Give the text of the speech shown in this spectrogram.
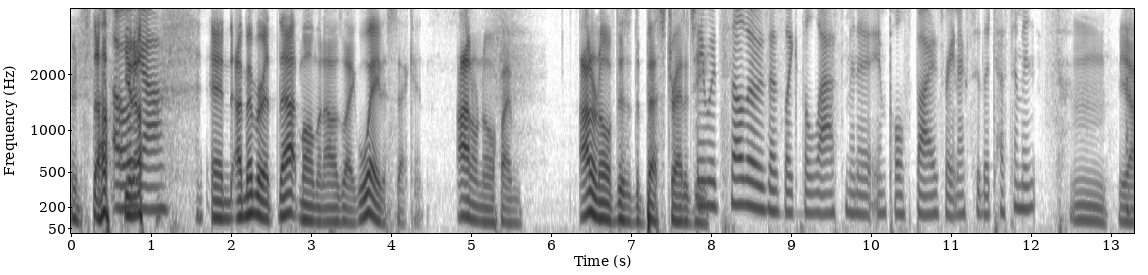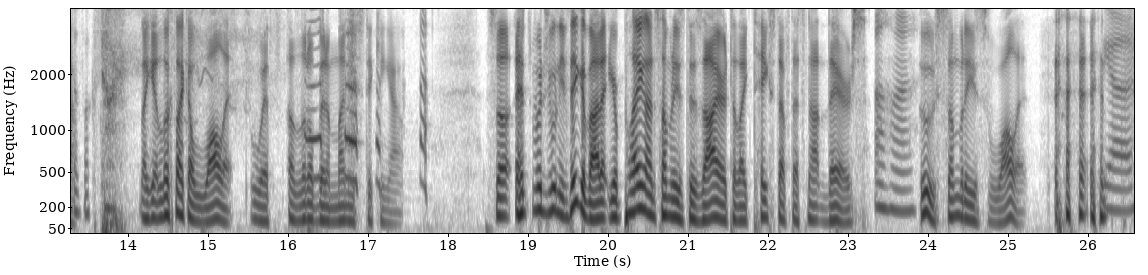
and stuff. Oh, you know? yeah. And I remember at that moment, I was like, wait a second. I don't know if I'm, I don't know if this is the best strategy. They would sell those as like the last minute impulse buys right next to the testaments Mm, at yeah. the bookstore. like it looked like a wallet with a little bit of money sticking out. So it's, which when you think about it, you're playing on somebody's desire to like take stuff that's not theirs. Uh huh. Ooh, somebody's wallet yeah.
